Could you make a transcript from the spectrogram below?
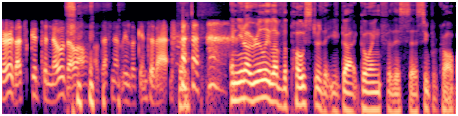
sure. That's good to know, though. I'll, I'll definitely look into that. And you know, I really love the poster that you've got going for this uh, Supercrawl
